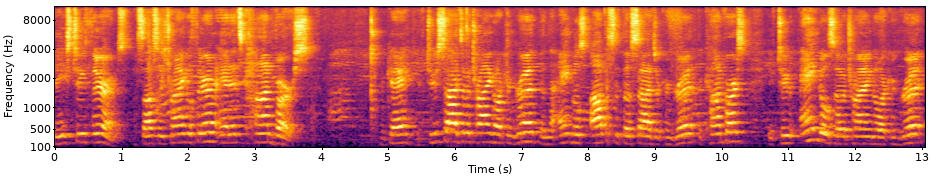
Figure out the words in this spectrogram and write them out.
These two theorems, isosceles triangle theorem and its converse. Okay, if two sides of a triangle are congruent, then the angles opposite those sides are congruent. The converse, if two angles of a triangle are congruent,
